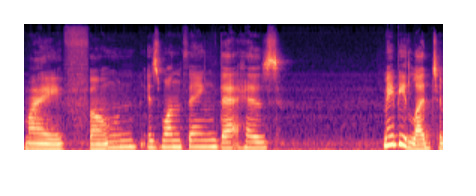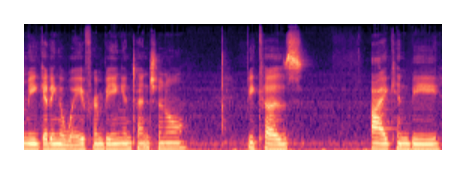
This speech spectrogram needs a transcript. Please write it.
my phone is one thing that has maybe led to me getting away from being intentional because I can be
